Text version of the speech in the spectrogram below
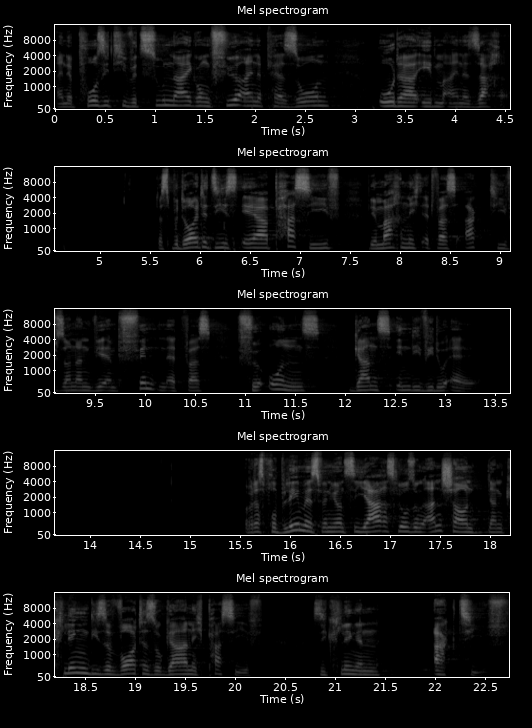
eine positive Zuneigung für eine Person oder eben eine Sache. Das bedeutet, sie ist eher passiv. Wir machen nicht etwas aktiv, sondern wir empfinden etwas für uns ganz individuell. Aber das Problem ist, wenn wir uns die Jahreslosung anschauen, dann klingen diese Worte so gar nicht passiv. Sie klingen aktiv.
